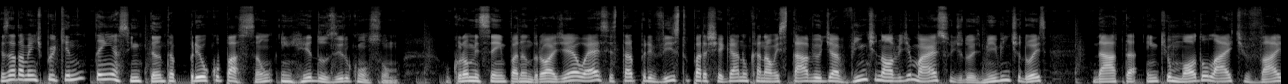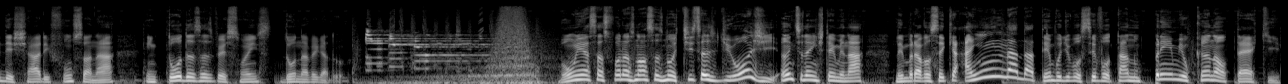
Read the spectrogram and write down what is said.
Exatamente porque não tem assim tanta preocupação em reduzir o consumo. O Chrome 100 para Android e iOS está previsto para chegar no canal estável dia 29 de março de 2022, data em que o modo Lite vai deixar de funcionar em todas as versões do navegador. Bom, e essas foram as nossas notícias de hoje. Antes da gente terminar, lembrar você que ainda dá tempo de você votar no Prêmio Canaltech.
